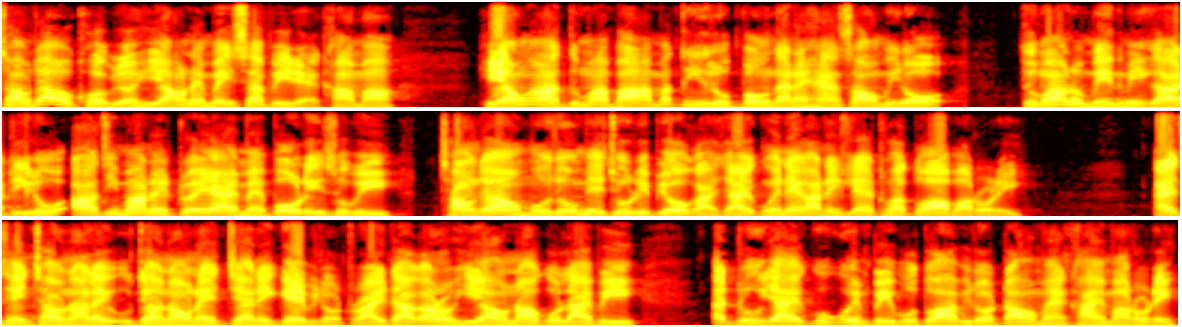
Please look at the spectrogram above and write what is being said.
ချောင်းသားကိုခေါ်ပြီးတော့ဟီအောင်နဲ့မိတ်ဆက်ပေးတဲ့အခါမှာဟီအောင်ကသူမဘာမှမသိလို့ပုံစံနဲ့ဟန်ဆောင်ပြီးတော့ သူမလိုမင်းသမီးကဒီလိုအာကြီးမနဲ့တွဲရရမယ်ပေါ့လေဆိုပြီးချောင်းသားကိုမိုးကျုံးမြေချိုးတွေပြောကရိုက်ကွင်းထဲကနေလှည့်ထွက်သွားပါတော့တယ်အဲချိန်ချောင်းသားလေးဦးချောင်းဆောင်နဲ့ကြံနေခဲ့ပြီးတော့ဒရိုက်တာကတော့ဟီအောင်နောက်ကိုလိုက်ပြီးအတူရိုက်ကူးခွင့်ပေးဖို့သွားပြီးတော့တောင်းပန်ခိုင်းပါတော့တယ်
